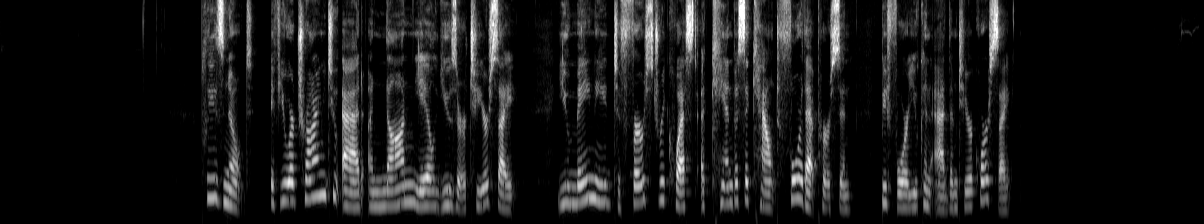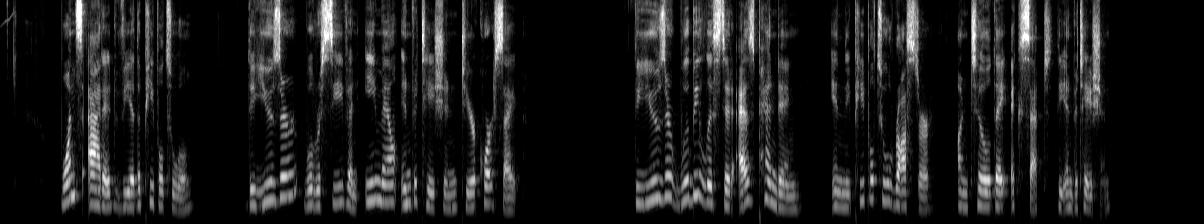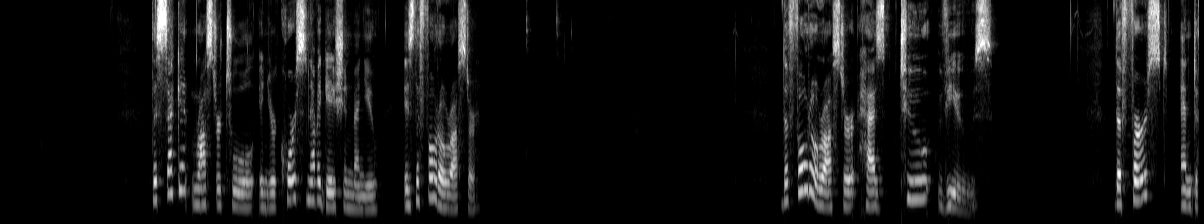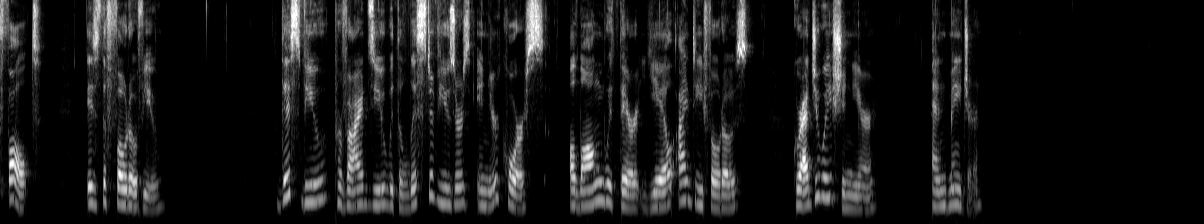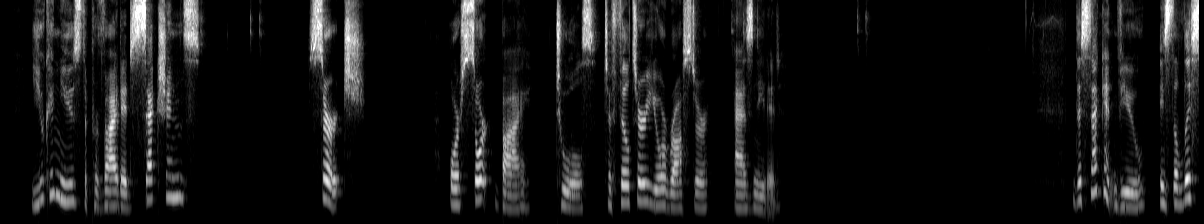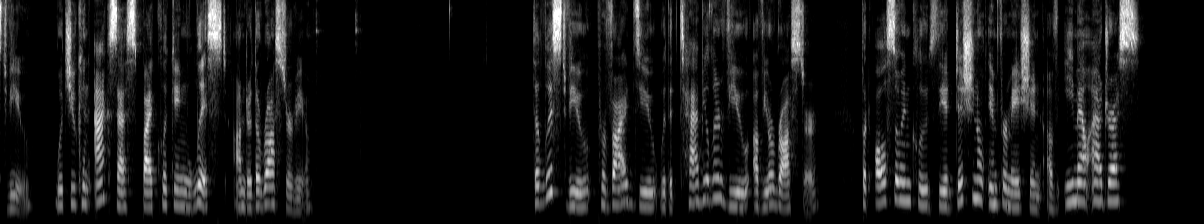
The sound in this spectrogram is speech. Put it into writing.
Please note, if you are trying to add a non-Yale user to your site, you may need to first request a Canvas account for that person before you can add them to your course site. Once added via the People tool, the user will receive an email invitation to your course site. The user will be listed as pending in the People tool roster until they accept the invitation. The second roster tool in your course navigation menu is the Photo Roster. The Photo Roster has two views. The first and default is the photo view. This view provides you with a list of users in your course along with their Yale ID photos, graduation year, and major. You can use the provided sections, search, or sort by tools to filter your roster as needed. The second view is the list view, which you can access by clicking List under the roster view. The list view provides you with a tabular view of your roster, but also includes the additional information of email address,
